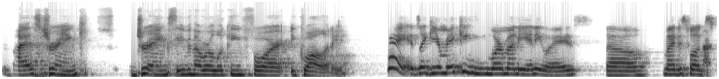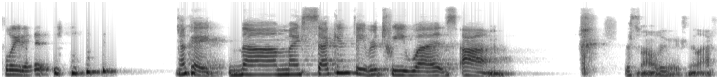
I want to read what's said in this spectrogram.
to buy us drinks drinks, even though we're looking for equality. Right. It's like you're making more money anyways, so might as well exploit it. okay. Um, my second favorite tweet was um, this one always makes me laugh.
